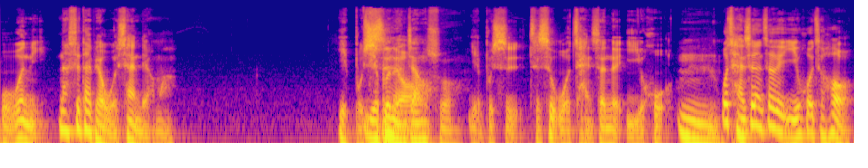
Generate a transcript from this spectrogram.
我问你，那是代表我善良吗？也不是，也不能这样说，也不是，只是我产生了疑惑。嗯，我产生了这个疑惑之后，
